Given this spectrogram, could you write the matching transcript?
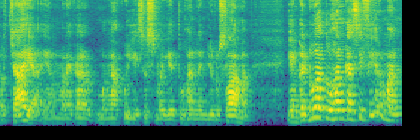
percaya, yang mereka mengaku Yesus sebagai Tuhan dan Juru Selamat. Yang kedua, Tuhan kasih firman.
